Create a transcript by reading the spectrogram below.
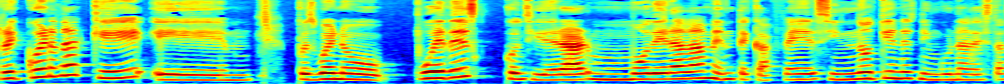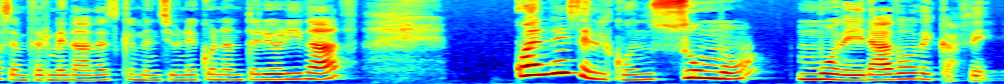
Recuerda que, em, pues bueno, puedes considerar moderadamente café si no tienes ninguna de estas enfermedades que mencioné con anterioridad. ¿Cuál es el consumo moderado de café?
